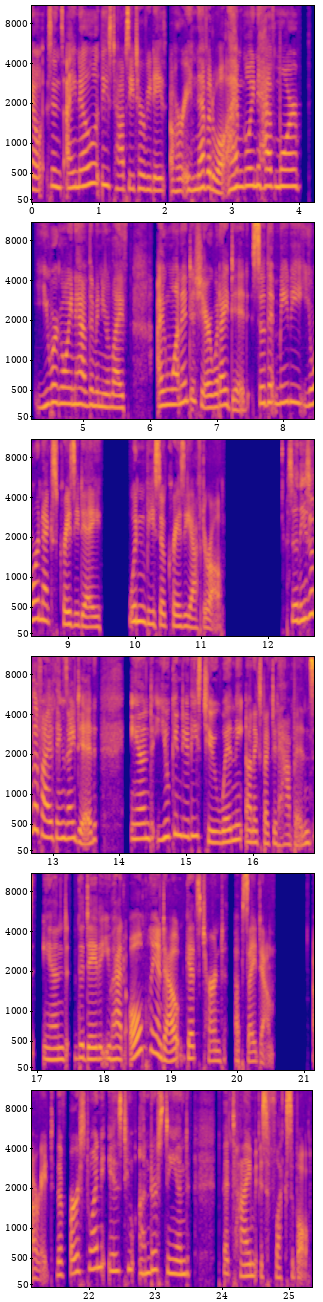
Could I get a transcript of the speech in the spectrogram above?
Now, since I know these topsy turvy days are inevitable, I'm going to have more. You are going to have them in your life. I wanted to share what I did so that maybe your next crazy day wouldn't be so crazy after all. So, these are the five things I did, and you can do these too when the unexpected happens and the day that you had all planned out gets turned upside down. All right, the first one is to understand that time is flexible.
